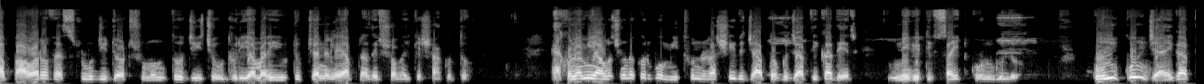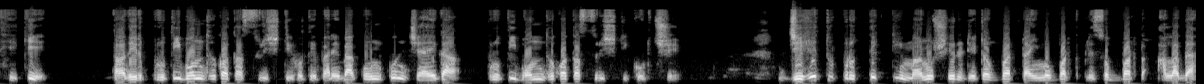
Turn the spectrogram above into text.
The power of astrology dot Sumanta ji Chowdhury আমার ইউটিউব চ্যানেলে আপনাদের সবাইকে স্বাগত। এখন আমি আলোচনা করব মিথুন রাশির জাতক জাতিকাদের নেগেটিভ সাইড কোনগুলো? কোন কোন জায়গা থেকে তাদের প্রতিবন্ধকতা সৃষ্টি হতে পারে বা কোন কোন জায়গা প্রতিবন্ধকতা সৃষ্টি করছে? যেহেতু প্রত্যেকটি মানুষের date of birth time of birth place of birth আলাদা,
